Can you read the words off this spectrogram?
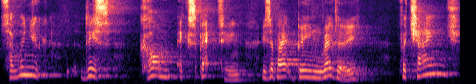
So when you this come expecting is about being ready for change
